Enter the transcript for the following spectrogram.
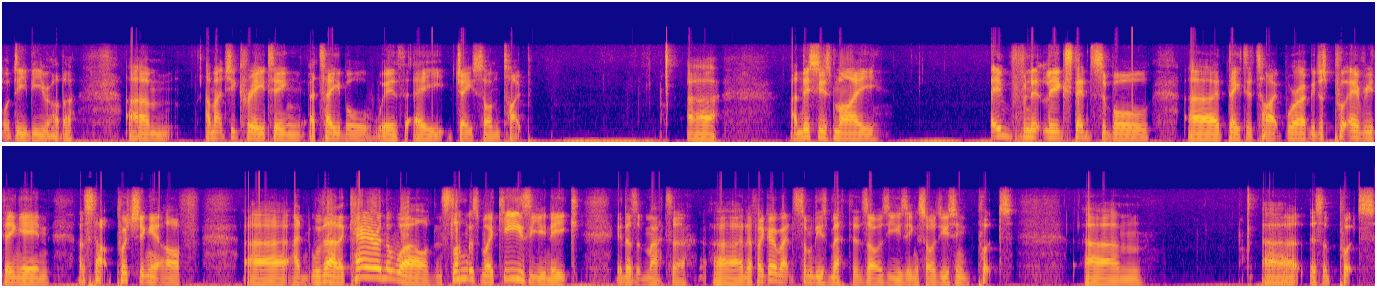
or DB rather, um, I'm actually creating a table with a JSON type. Uh, and this is my infinitely extensible uh, data type where I could just put everything in and start pushing it off uh, and without a care in the world. As long as my keys are unique, it doesn't matter. Uh, and if I go back to some of these methods I was using, so I was using put um, uh, there's a put,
